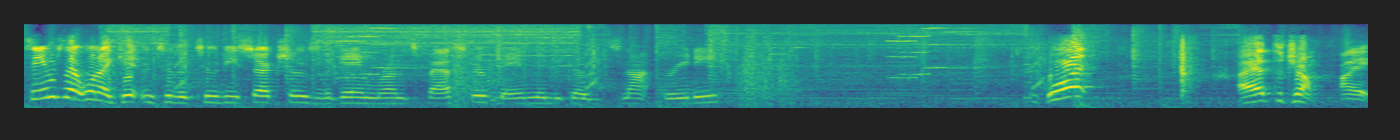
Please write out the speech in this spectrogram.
It seems that when I get into the 2D sections, the game runs faster, mainly because it's not 3D. What? I had to jump. I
